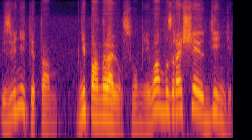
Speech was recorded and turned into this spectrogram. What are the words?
извините, там не понравился он мне, и вам возвращают деньги.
